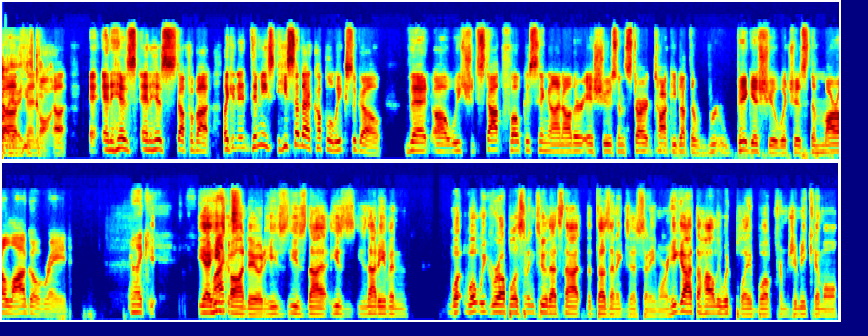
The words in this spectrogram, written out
stuff, Oh, yeah, he's and, gone. Uh, and his and his stuff about like didn't he? He said that a couple of weeks ago that uh, we should stop focusing on other issues and start talking about the r- big issue, which is the Mar-a-Lago raid. Like, Yeah, he's gone, dude. He's he's not he's he's not even what what we grew up listening to. That's not that doesn't exist anymore. He got the Hollywood playbook from Jimmy Kimmel,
